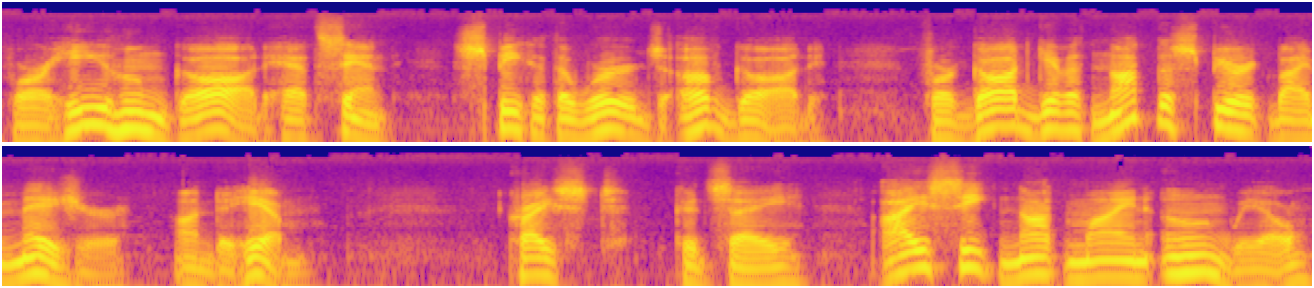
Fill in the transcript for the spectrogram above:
For he whom God hath sent speaketh the words of God, for God giveth not the Spirit by measure unto him. Christ could say, I seek not mine own will,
